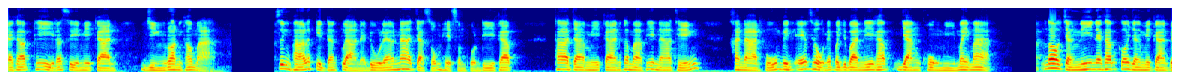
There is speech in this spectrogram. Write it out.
นะครับ ที่รัสเซียมีการยิงร่อนเข้ามา ซึ่งภารกิจดังกล่าวเนี่ยดูแล้วน่าจะสมเหตุสมผลดีครับ ถ้าจะมีการเข้ามาพิจารณาถึงขนาดฝูงบิน F16 ในปัจจุบันนี้ครับยังคงมีไม่มาก นอกจากนี้นะครับก็ยังมีการไป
